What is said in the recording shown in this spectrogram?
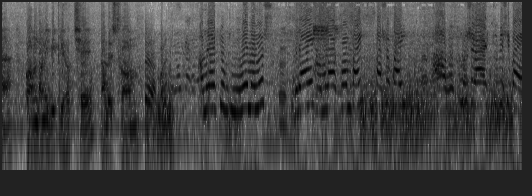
না। কম দামে বিক্রি হচ্ছে তাদের শ্রম। আমরা একটু মেয়ে মানুষ প্রায় আমরা কম পাই, পাঁচশো পাই, আর পুরুষরা একটু বেশি পায়,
